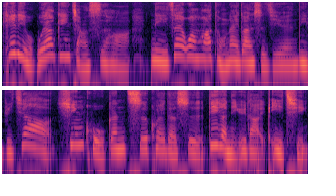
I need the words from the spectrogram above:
Kitty，我要跟你讲是哈，你在万花筒那段时间，你比较辛苦跟吃亏的是，第一个你遇到疫情，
